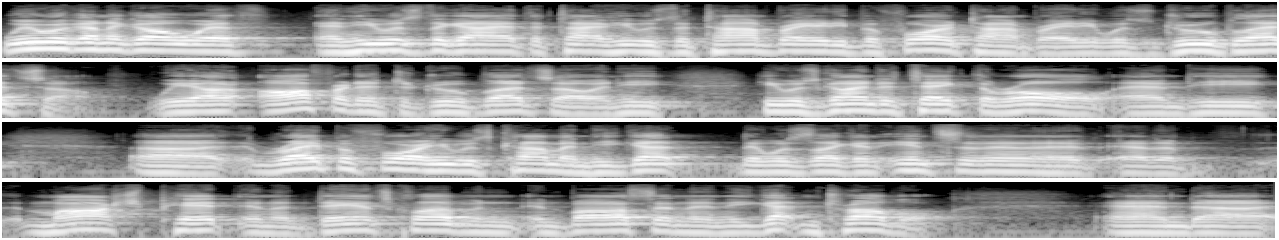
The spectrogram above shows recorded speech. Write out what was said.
we were going to go with, and he was the guy at the time. He was the Tom Brady before Tom Brady was Drew Bledsoe. We offered it to Drew Bledsoe, and he he was going to take the role. And he uh, right before he was coming, he got there was like an incident at, at a mosh pit in a dance club in, in Boston, and he got in trouble. And uh,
